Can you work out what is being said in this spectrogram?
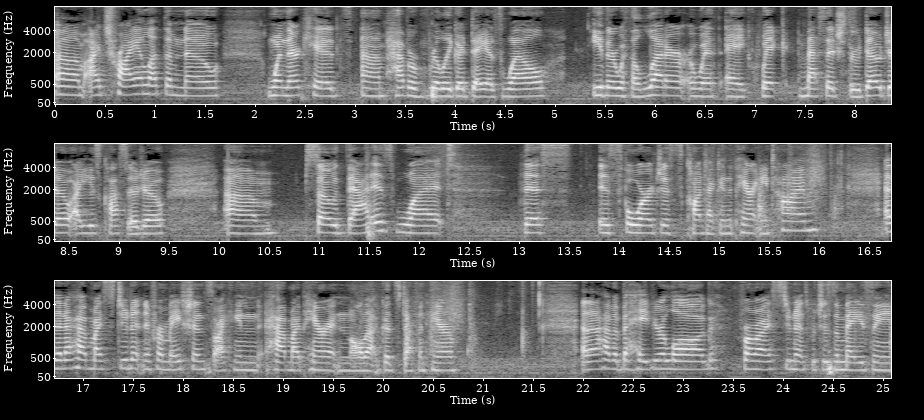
Um, I try and let them know when their kids um, have a really good day as well, either with a letter or with a quick message through Dojo. I use Class Dojo. Um, so that is what this is for, just contacting the parent anytime. And then I have my student information so I can have my parent and all that good stuff in here. And then I have a behavior log for my students, which is amazing.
